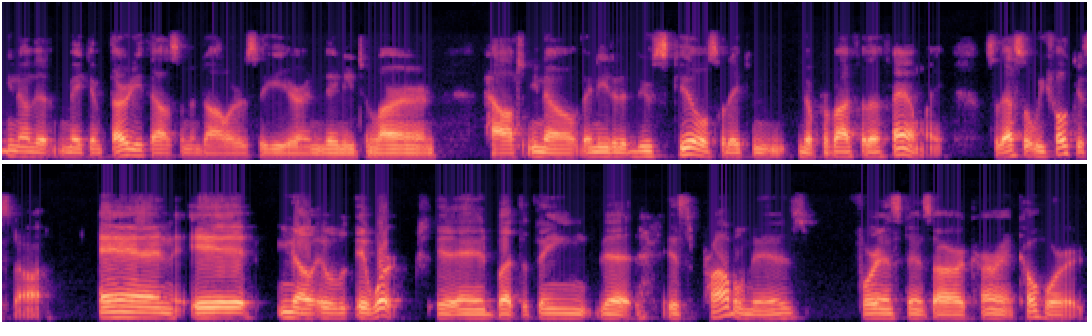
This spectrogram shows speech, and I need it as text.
you know, that making thirty thousand dollars a year and they need to learn how to, you know, they need a new skill so they can, you know, provide for their family. So that's what we focused on. And it, you know, it, it worked. And, but the thing that is the problem is, for instance, our current cohort,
